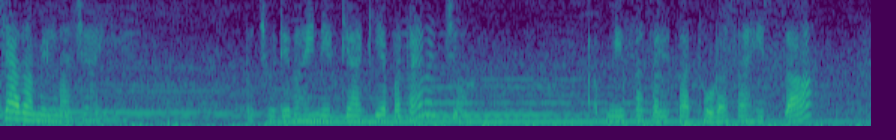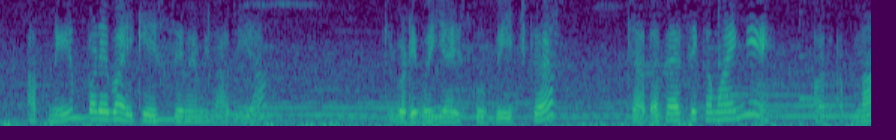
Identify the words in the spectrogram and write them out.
ज़्यादा मिलना चाहिए। तो छोटे भाई ने क्या किया पता है बच्चों? अपनी फ़सल का थोड़ा सा हिस्सा अपने बड़े भाई के हिस्से में मिला दिया कि बड़े भैया इसको बेचकर ज़्यादा पैसे कमाएँगे और अपना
